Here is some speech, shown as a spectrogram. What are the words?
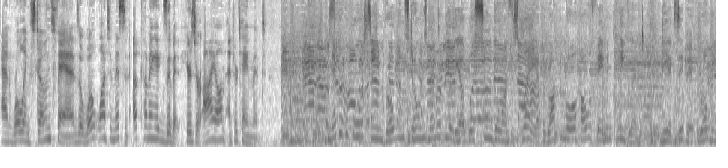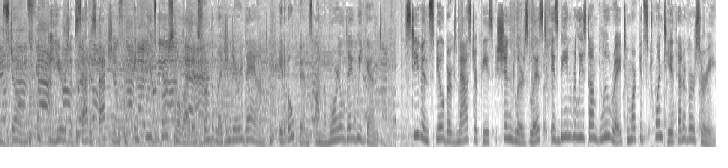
And Rolling Stones fans won't want to miss an upcoming exhibit. Here's your eye on entertainment. Never before seen Rolling Stones memorabilia will soon go on display at the Rock and Roll Hall of Fame in Cleveland. The exhibit, Rolling Stones 50 Years of Satisfaction, includes personal items from the legendary band. It opens on Memorial Day weekend. Steven Spielberg's masterpiece, Schindler's List, is being released on Blu ray to mark its 20th anniversary.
